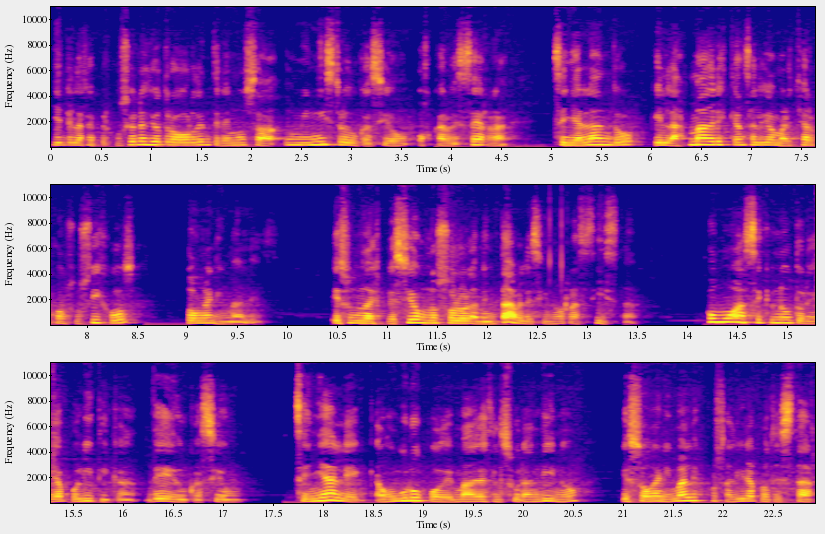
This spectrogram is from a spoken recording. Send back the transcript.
Y entre las repercusiones de otro orden tenemos a un ministro de Educación, Oscar Becerra, señalando que las madres que han salido a marchar con sus hijos son animales. Es una expresión no solo lamentable, sino racista. ¿Cómo hace que una autoridad política de educación señale a un grupo de madres del sur andino que son animales por salir a protestar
